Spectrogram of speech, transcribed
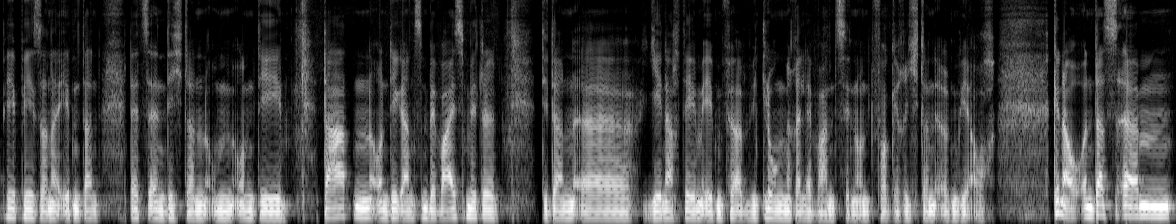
pp, sondern eben dann letztendlich dann um, um die Daten und die ganzen Beweismittel, die dann äh, je nachdem eben für Ermittlungen relevant sind und vor Gericht dann irgendwie auch. Genau, und das ähm,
